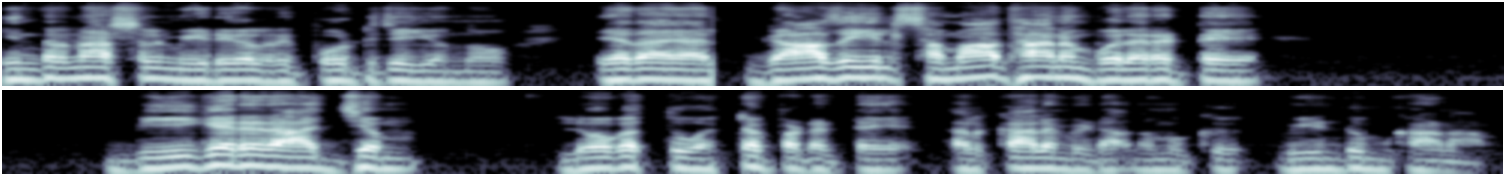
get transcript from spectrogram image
ഇന്റർനാഷണൽ മീഡിയകൾ റിപ്പോർട്ട് ചെയ്യുന്നു. ഏതായാലും ഗാസയിൽ സമാധാനം പുലരട്ടെ ഭീകരരാജ്യം ലോകത്ത് ഒറ്റപ്പെടട്ടെ. തൽക്കാലം വിട. നമുക്ക് വീണ്ടും കാണാം.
